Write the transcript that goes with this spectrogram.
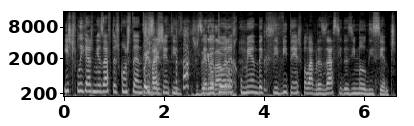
Isto explica as minhas aftas constantes, Pois faz é. sentido. A Desagradável. doutora recomenda que se evitem as palavras ácidas e maldicentes.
